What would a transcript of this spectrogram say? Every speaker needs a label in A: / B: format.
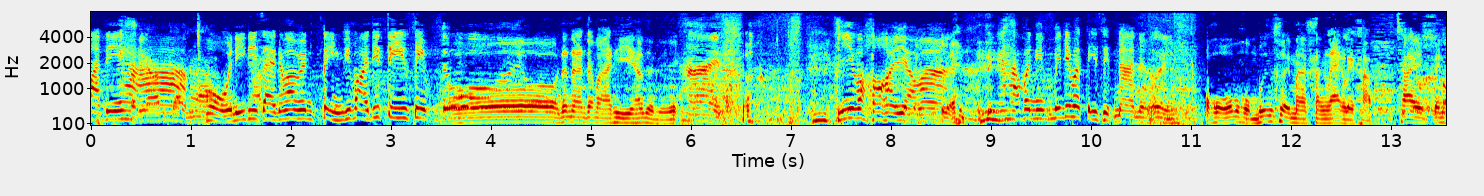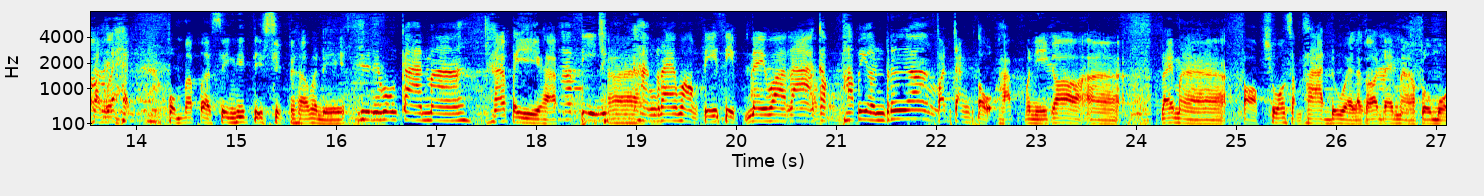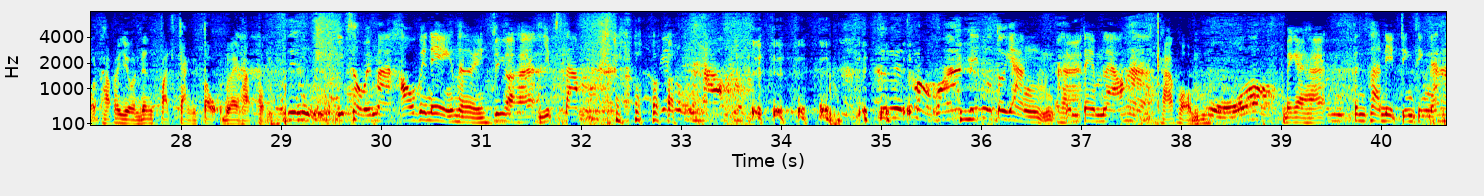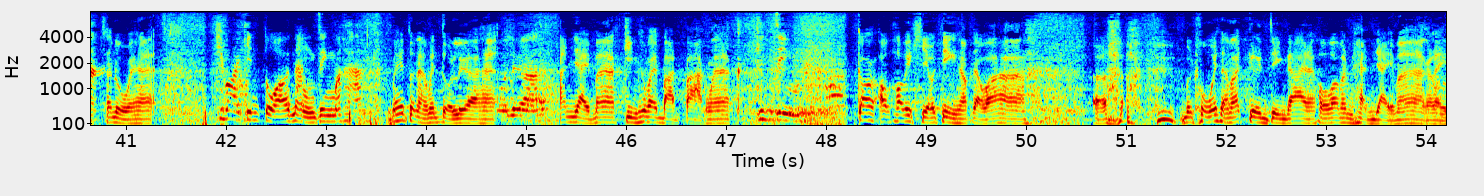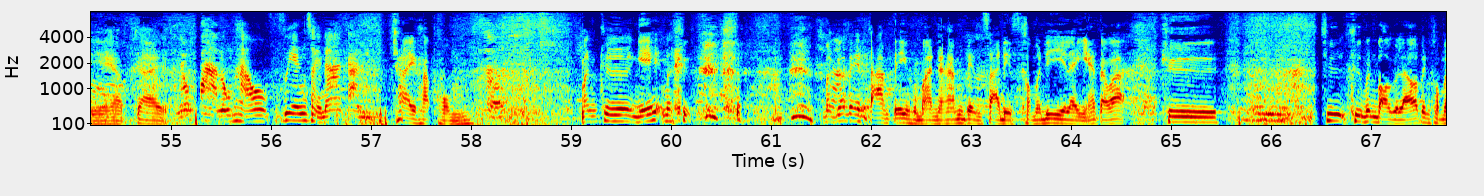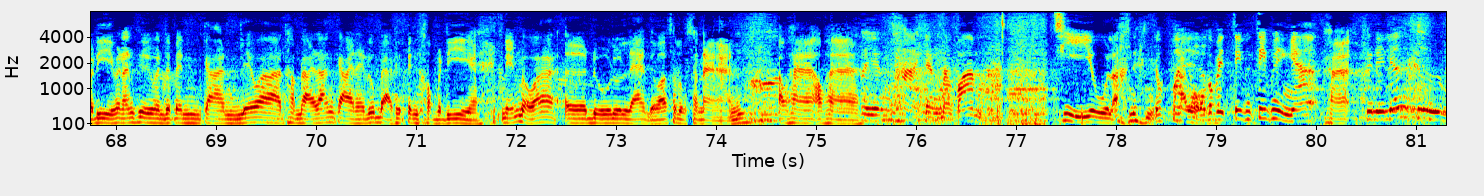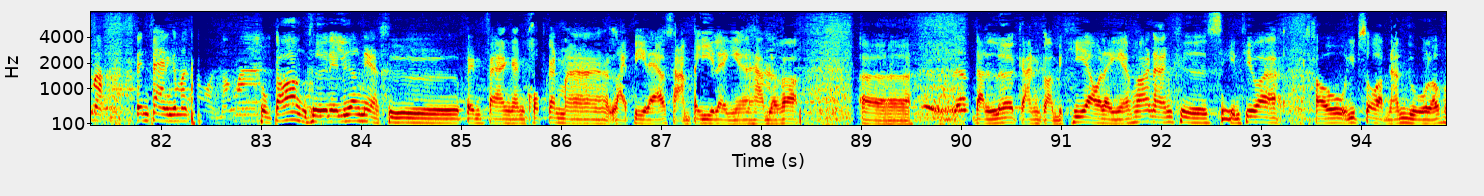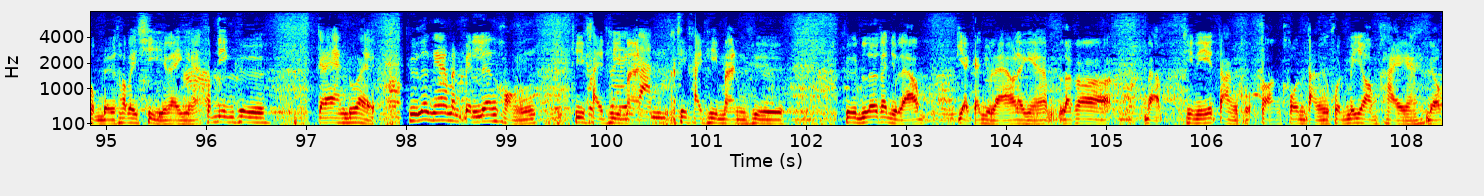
A: วัสดีค่ะ
B: สวัสดีครับพี่จ๊ะ
A: โหวันนี้ดีใจนะมาเป็นติ่งพี่บอยที่ตีสิบด้
B: โอ้
A: วย
B: นานๆจะมาทีครับเดี๋ยวนี้
A: ใช่ พี่บอยอย่ามา
B: เลย
A: เป็นไงคะวันนี้ไม่ได้มาตีสิบนานเนี่ยเอ่ย
B: โอ้โหผมเพิ่งเคยมาครั้งแรกเลยครับ ใช่เป็นครั้งแรก ผมมาเปิดซิงที่ตีสิบนะครับวันนี้
A: อยู่ในวงการมา
B: ห้าปีครับ
A: ห้าปีนี่
B: ใช่
A: ครั้งแรกมาออกตีสิบในวาระกับภาพยนตร์เรื่อง
B: ฟัดจังโตะครับ วันนี้ก็อ่าได้มาออกช่วงสัมภาษณ์ด้วย แล้วก็ได้มาโปรโมทภาพยนตร์เรื่องฟัดจังโตะด้วยครับผม
A: ซึ่งยิบส่งไปมาเขาเป็นเองเลย
B: จริงเหรอฮะ
A: ยิบซ้ำเรียกรองเท้า คือจะบอกว่าได้ดูตัวอย่าง
B: ฮะ
A: เต็มๆแล้วค่ะ
B: ครับผม
A: โห
B: เป็นไงฮะ
A: เป็นซาดิสจริง ๆ นะคะ
B: สนุกไหมฮะ
A: พี่บอยกินตั๋วหนังจริงปะคะ
B: ไม่ใช่ตัวหนังเป็นตัวเรือฮะ
A: ตั๋วเรือ
B: อันใหญ่มากกินเข้าไปบาดปากมาก
A: กินจริง
B: ก็เอาเข้าไปเคี้ยวจริงครับ แต่ว่าเออมันคงไม่สามารถกลืนจริงได้นะเพราะว่ามันแผ่นใหญ่มากอะไรอย่างเงี้ยครับใช่
A: แล้วปาดรองเท้าเฟี้ยงใส่หน้ากัน
B: ใช่ครับผม
A: ค่ะ
B: มันคืออย่างงี้มันคือ มันก็เป็นตามธีมของมันนะครับมันเป็นซาดิสคอมเมดี้อะไรอย่างเงี้ย แต่ว่าคือชื่อคือมันบอกอยู่แล้วว่าเป็นคอมเมดี้เพราะฉะนั้นคือมันจะเป็นการเรียกว่าทำร้ายร่างกายในรูปแบบที่เป็นคอมเมดี้ไงเน้นแบบว่าเออดูรุนแรงแต่ว่าสนุกสนานเอาฮาเอาฮา
A: แต่ยังฉากอย่างแบบว่าฉี่อยู่แล้วเดินก็ไป
B: ครับผม
A: แล้วก็ไปจิ้มจิ้มอย่างเงี้ย
B: ฮะ
A: คือในเรื่องคือแบบเป็นแฟนกันมาก่อนมาก
B: ถูกต้องคือในเรื่องเนี่ยคือเป็นแฟนกันคบกันมาหลายปีแล้วสามปีอะไรอย่างเงี้ยครับ แล้วก็เอ่อ ดันเลิกกันก่อนไปเที่ยวอะไรเงี้ยเพราะฉะนั้นคือซีนที่ว่าเขายิบโซกับน้ำอยู่แล้วผมเดินเข้าไปฉี่อะไรเงี้ยความจริงคือแกล้งด้วย คือเรื่องเนี้ยมันเป็นเรื่องของที่ใครทีมันที่ใครทีมันคือคือเลิกกันอยู่แล้วเกลียดกันอยู่แล้วอะไรเงี้ยครับแล้วก็แบบทีนี้ต่างต่างคนต่างคนไม่ยอมใครไงเดี๋ยว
